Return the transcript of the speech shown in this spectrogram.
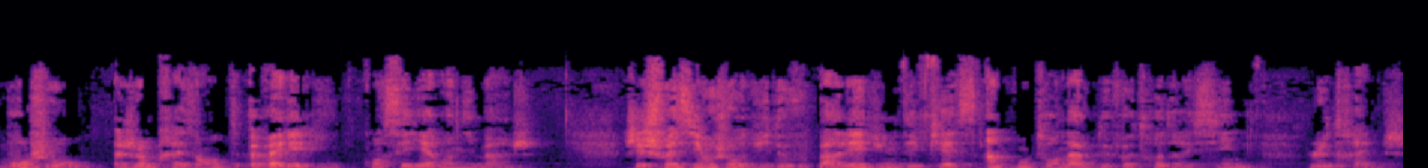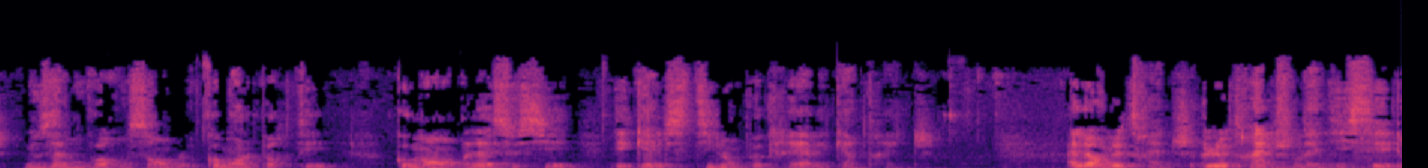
Bonjour, je me présente Valérie, conseillère en images. J'ai choisi aujourd'hui de vous parler d'une des pièces incontournables de votre dressing, le trench. Nous allons voir ensemble comment le porter, comment l'associer et quel style on peut créer avec un trench. Alors le trench, le trench on a dit c'est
